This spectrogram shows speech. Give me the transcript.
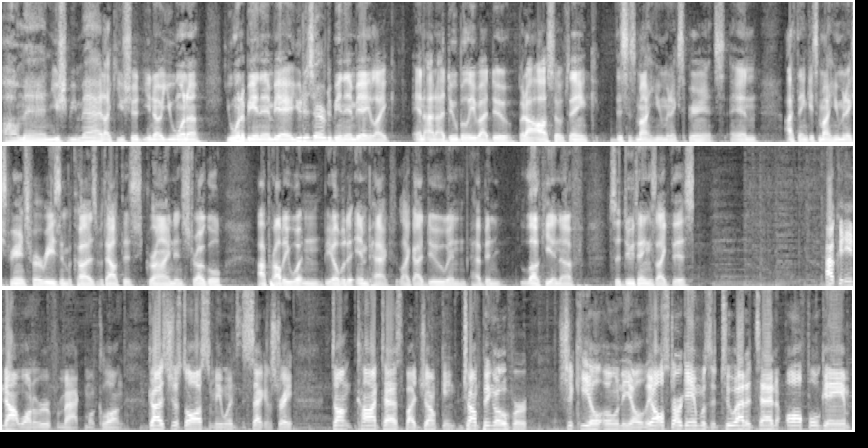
oh man, you should be mad. Like you should, you know, you wanna you wanna be in the NBA. You deserve to be in the NBA. Like, and, and I do believe I do. But I also think this is my human experience, and I think it's my human experience for a reason because without this grind and struggle, I probably wouldn't be able to impact like I do, and have been lucky enough to do things like this. How can you not want to root for Mac McClung? Guy's just awesome. He wins the second straight dunk contest by jumping jumping over Shaquille O'Neal. The All Star game was a 2 out of 10. Awful game.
